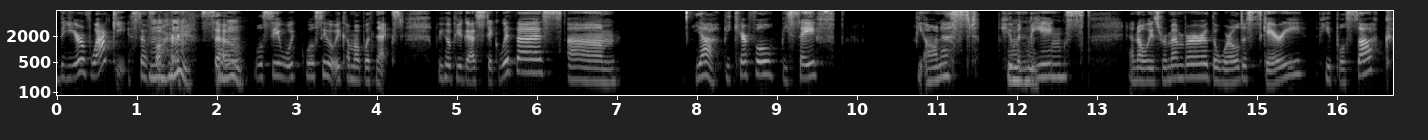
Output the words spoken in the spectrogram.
the year of wacky so far. Mm-hmm. So mm-hmm. we'll see what we'll see what we come up with next. We hope you guys stick with us. Um yeah, be careful, be safe, be honest, human mm-hmm. beings, and always remember the world is scary, people suck.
